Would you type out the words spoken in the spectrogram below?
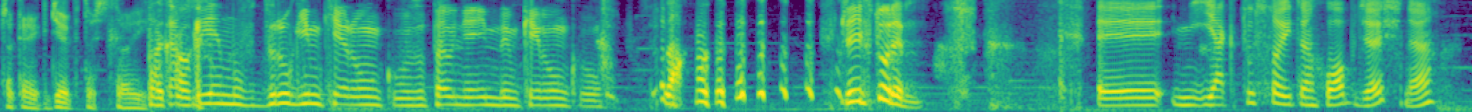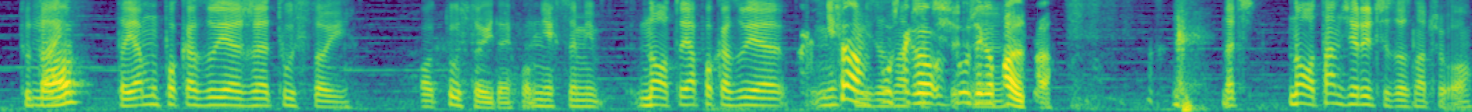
Czekaj, gdzie ktoś stoi? Pokazuję mu w drugim kierunku, w zupełnie innym kierunku. Czyli w którym? Yy, jak tu stoi ten chłop gdzieś, nie? Tutaj, No. to ja mu pokazuję, że tu stoi. O, tu stoi ten chłop. Nie chce mi... No, to ja pokazuję... Nie chce Strzelam mi zaznaczyć... wzdłuż jego yy, palca. Znaczy, no, tam gdzie ryczy zaznaczył, o.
